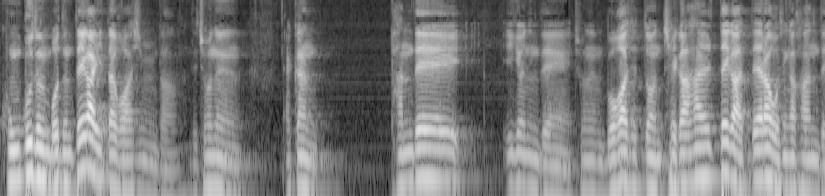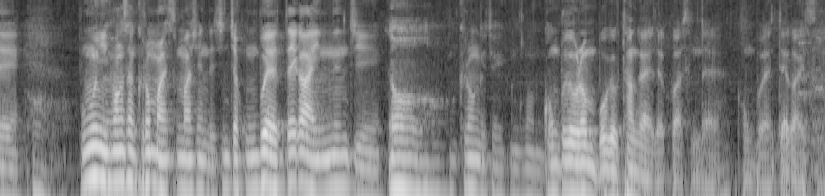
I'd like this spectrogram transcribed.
공부든 뭐든 때가 있다고 하십니다. 근데 저는 약간 반대 의견인데 저는 뭐가 됐던 제가 할 때가 때라고 생각하는데 부모님 항상 그런 말씀하시는데 진짜 공부에 때가 있는지 어. 그런 게 되게 궁금합니다. 공부도 그럼 목욕탕 가야 될 것 같은데 공부에 때가 있으면.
